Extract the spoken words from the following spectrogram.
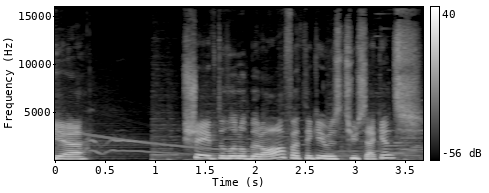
Yeah. Shaved a little bit off. I think it was two seconds.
